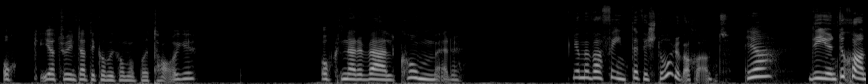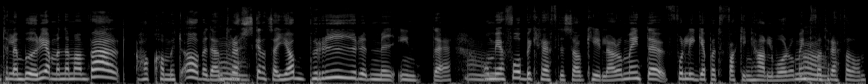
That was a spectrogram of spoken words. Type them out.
Och jag tror inte att det kommer komma på ett tag. Och när det väl kommer. Ja men varför inte? Förstår du vad skönt? Ja. Det är ju inte skönt till en början men när man väl har kommit över den Mm. tröskeln. Så här, jag bryr mig inte Mm. om jag får bekräftelse av killar. Om jag inte får ligga på ett fucking halvår. Om jag inte Mm. får träffa någon.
